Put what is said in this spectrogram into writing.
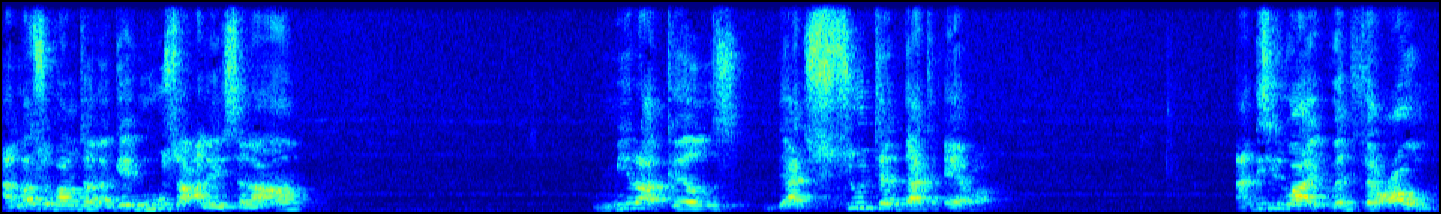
Allah subhanahu wa ta'ala gave Musa alayhi salam miracles that suited that era. And this is why when Pharaoh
